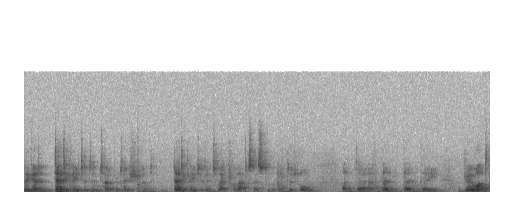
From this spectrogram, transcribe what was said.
They get a dedicated interpretation and dedicated intellectual access to the Painted Hall and uh, then, then they go up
